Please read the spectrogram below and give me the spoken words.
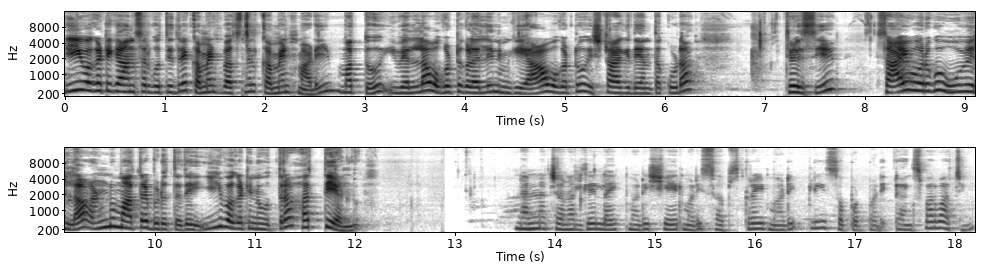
ಈ ಒಗಟಿಗೆ ಆನ್ಸರ್ ಗೊತ್ತಿದ್ದರೆ ಕಮೆಂಟ್ ಬಾಕ್ಸ್ನಲ್ಲಿ ಕಮೆಂಟ್ ಮಾಡಿ. ಮತ್ತು ಇವೆಲ್ಲ ಒಗಟುಗಳಲ್ಲಿ ನಿಮಗೆ ಯಾವ ಒಗಟು ಇಷ್ಟ ಆಗಿದೆ ಅಂತ ಕೂಡ ತಿಳಿಸಿ. ಸಾಯುವವರೆಗೂ ಹೂವಿಲ್ಲ ಹಣ್ಣು ಮಾತ್ರ ಬಿಡುತ್ತದೆ. ಈ ಒಗಟಿನ ಉತ್ತರ ಹತ್ತಿ ಹಣ್ಣು. ನನ್ನ ಚಾನಲ್ಗೆ ಲೈಕ್ ಮಾಡಿ ಶೇರ್ ಮಾಡಿ ಸಬ್ಸ್ಕ್ರೈಬ್ ಮಾಡಿ. ಪ್ಲೀಸ್ ಸಪೋರ್ಟ್ ಮಾಡಿ. Thanks for watching.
